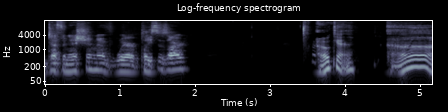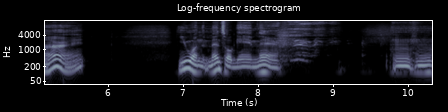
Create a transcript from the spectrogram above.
definition of where places are. Okay. Ah, all right. You won the mental game there. mm-hmm.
